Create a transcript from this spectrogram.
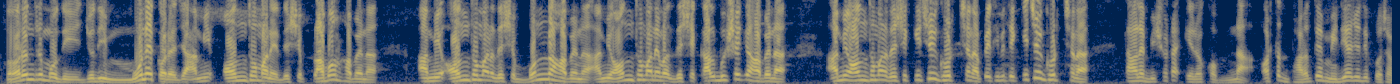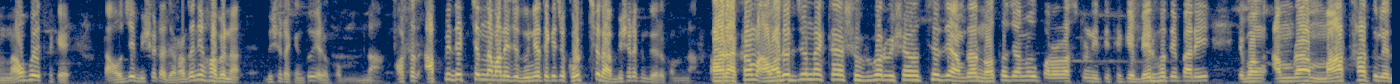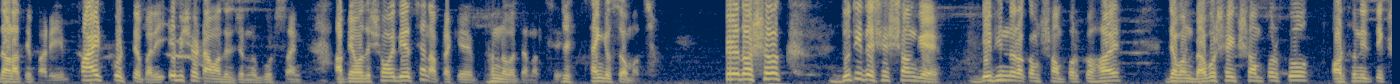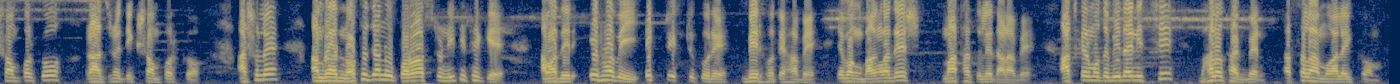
নরেন্দ্র মোদী যদি মনে করে যে আমি অন্ধ মানে দেশে প্লাবন হবে না, আমি অন্ধ মানে দেশে বন্যা হবে না, আমি অন্ধ মানে দেশে কালবৈশাখী হবে না, আমি অন্ধ মানে দেশে কিছুই ঘটছে না, পৃথিবীতে কিছুই ঘটছে না তাহলে বিষয়টা এরকম না। অর্থাৎ ভারতীয় মিডিয়া যদি প্রচার নাও হয়ে থাকে তাও যে বিষয়টা জানাজানি হবে না বিষয়টা কিন্তু এরকম না। অর্থাৎ আপনি দেখছেন না মানে যে দুনিয়াতে কিছু করছে না বিষয়টা কিন্তু এরকম না। আর আকরাম আমাদের জন্য একটা সুখকর বিষয় হচ্ছে যে আমরা নতজানু পররাষ্ট্র নীতি থেকে বের হতে পারি এবং আমরা মাথা তুলে দাঁড়াতে পারি ফাইট করতে পারি। এই বিষয়টা আমাদের জন্য গুড সাইন আপনি আমাদের সময় দিয়েছেন আপনাকে ধন্যবাদ জানাচ্ছি। থ্যাংক ইউ সো মাচ প্রিয় দর্শক দুটি দেশের সঙ্গে বিভিন্ন রকম সম্পর্ক হয়। যেমন ব্যবসায়িক সম্পর্ক অর্থনৈতিক সম্পর্ক, রাজনৈতিক সম্পর্ক। আসলে আমরা নতজানু পররাষ্ট্র নীতি থেকে আমাদের এভাবেই একটু একটু করে বের হতে হবে এবং বাংলাদেশ মাথা তুলে দাঁড়াবে। আজকের মতো বিদায় নিচ্ছি। ভালো থাকবেন। আসসালামু আলাইকুম।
